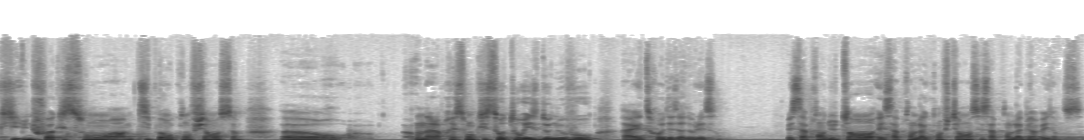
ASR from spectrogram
qui une fois qu'ils sont un petit peu en confiance, on a l'impression qu'ils s'autorisent de nouveau à être des adolescents. Mais ça prend du temps et ça prend de la confiance et ça prend de la bienveillance.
